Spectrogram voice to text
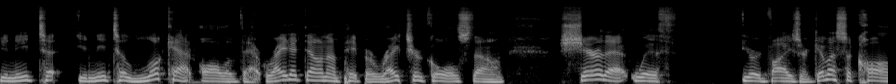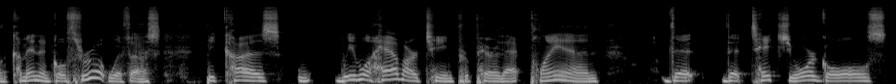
You need to you need to look at all of that. Write it down on paper. Write your goals down. Share that with your advisor. Give us a call and come in and go through it with us because we will have our team prepare that plan that that takes your goals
